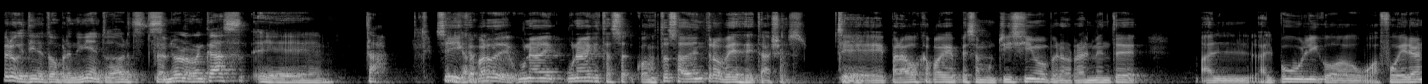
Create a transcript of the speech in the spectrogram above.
Pero que tiene todo emprendimiento. A ver, si no lo arrancás, eh, ta. Sí, que aparte, una vez, una vez que estás, cuando estás adentro, ves detalles. Sí. Que para vos capaz que pesa muchísimo, pero realmente al, al público o afuera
